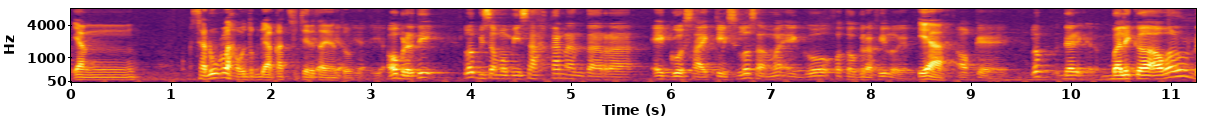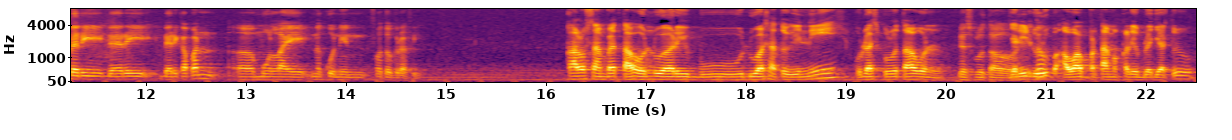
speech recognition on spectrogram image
yang seru lah untuk diangkat si ceritanya Ya, tuh. ya, ya. Oh, berarti lo bisa memisahkan antara ego cyclist lo sama ego fotografi lo ya? Iya. Oke. Lo dari balik ke awal lo dari dari dari kapan eh, mulai nekunin fotografi? Kalau sampai tahun 2021 ini udah 10 tahun. Udah 10 tahun. Jadi Itu- dulu awal pertama kali belajar tuh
